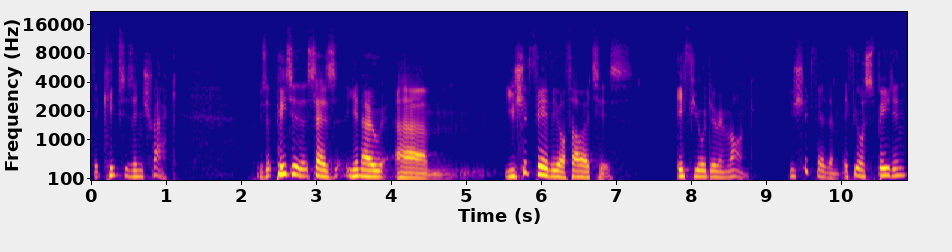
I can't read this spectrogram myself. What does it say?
that keeps us in track. Was it Peter that says, you know, um, you should fear the authorities? if you're doing wrong. You should fear them. If you're speeding,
